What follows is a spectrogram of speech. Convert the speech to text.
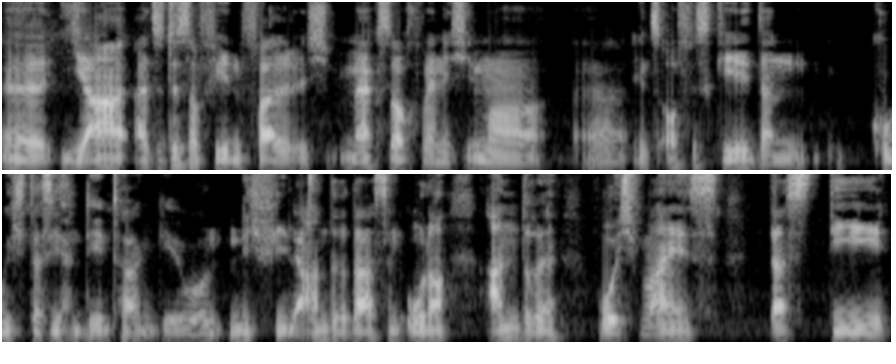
Äh, ja, also das auf jeden Fall. Ich merke es auch, wenn ich immer äh, ins Office gehe, dann gucke ich, dass ich an den Tagen gehe, wo nicht viele andere da sind. Oder andere, wo ich weiß, dass die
